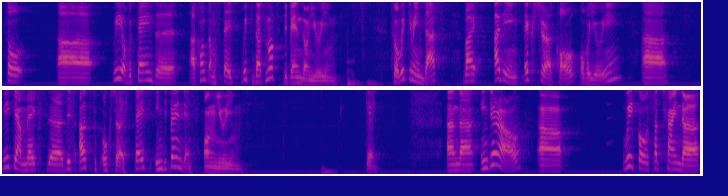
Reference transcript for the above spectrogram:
so uh, we obtain the uh, quantum state which does not depend on U in. So which means that by adding extra call over U in, uh, we can make the, this output auxiliary state independent on U in. Okay. And uh, in general, we call such kind of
